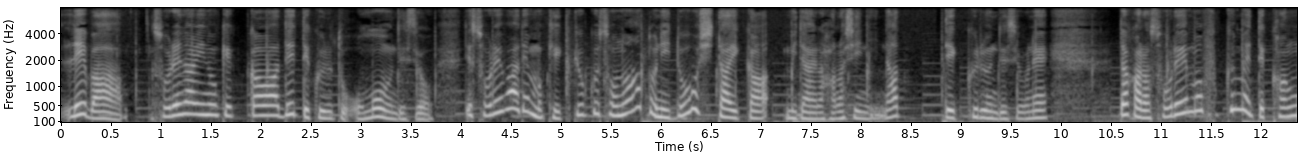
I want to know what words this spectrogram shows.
ればそれなりの結果は出てくると思うんですよ。でそれはでも結局その後にどうしたいかみたいな話になってくるんですよね。だからそれも含めて考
